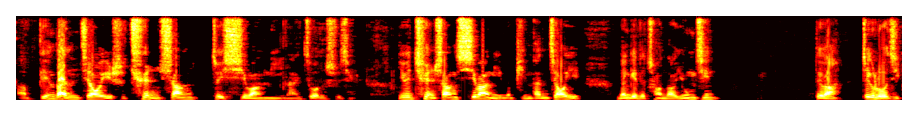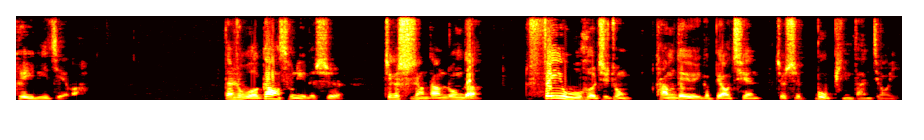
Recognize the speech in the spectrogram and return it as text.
啊！频繁交易是券商最希望你来做的事情，因为券商希望你的频繁交易能给他创造佣金，对吧？这个逻辑可以理解吧？但是我告诉你的是，这个市场当中的非乌合之众，他们都有一个标签，就是不频繁交易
